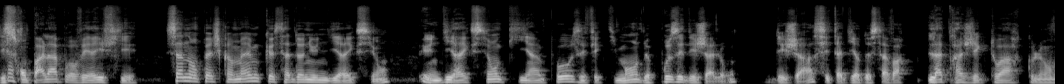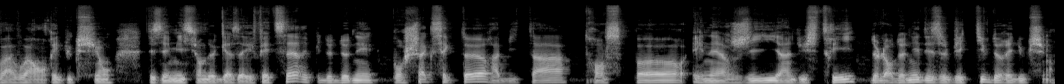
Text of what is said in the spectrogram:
ils seront pas là pour vérifier. Ça n'empêche quand même que ça donne une direction une direction qui impose effectivement de poser des jalons déjà, c'est-à-dire de savoir la trajectoire que l'on va avoir en réduction des émissions de gaz à effet de serre et puis de donner pour chaque secteur, habitat, transport, énergie, industrie, de leur donner des objectifs de réduction.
